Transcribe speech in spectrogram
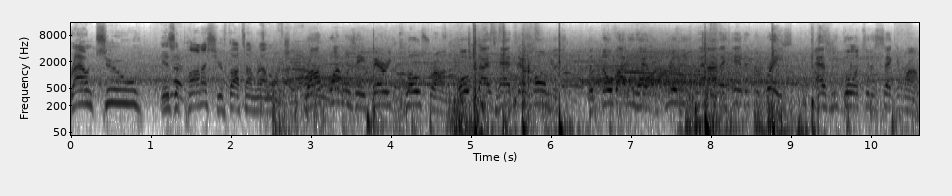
Round two is upon us. Your thoughts on round one, Shane? Round one was a very close round. Both guys had their moments, but nobody has really went out ahead in the race as we go into the second round.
